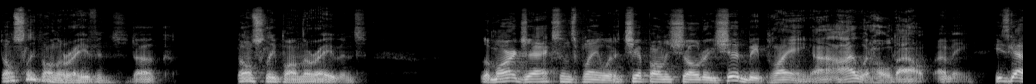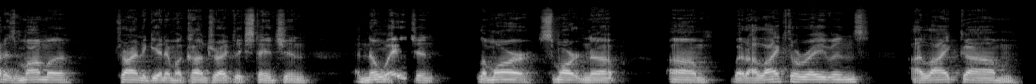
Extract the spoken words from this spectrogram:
don't sleep on the Ravens, Duck. Don't sleep on the Ravens. Lamar Jackson's playing with a chip on his shoulder. He shouldn't be playing. I, I would hold out. I mean, he's got his mama trying to get him a contract extension, and no mm-hmm. agent. Lamar smarten up. Um, but I like the Ravens. I like um,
